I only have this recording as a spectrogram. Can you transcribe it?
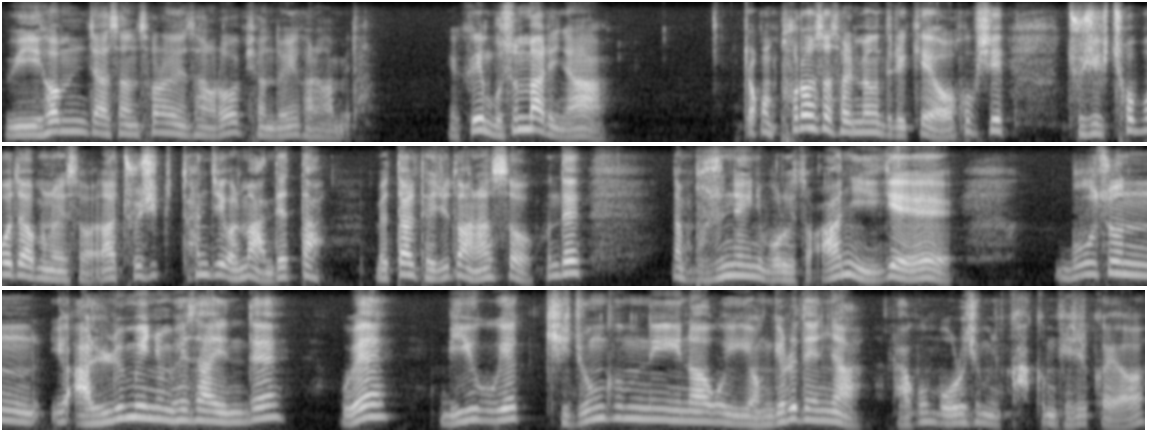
위험자산 선호 현상으로 변동이 가능합니다. 그게 무슨 말이냐? 조금 풀어서 설명드릴게요. 혹시 주식 초보자분에서 나 주식 한 지 얼마 안 됐다. 몇 달 되지도 않았어. 근데 나 무슨 얘기인지 모르겠어. 아니 이게 무슨 알루미늄 회사인데 왜 미국의 기준금리 인하고 연결이 됐냐라고 모르시는 분이 가끔 계실 거예요.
